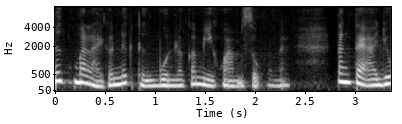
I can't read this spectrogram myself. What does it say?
นึกเมื่อไหร่ก็นึกถึงบุญแล้วก็มีความสุขเห็นไหมตั้งแต่อายุ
